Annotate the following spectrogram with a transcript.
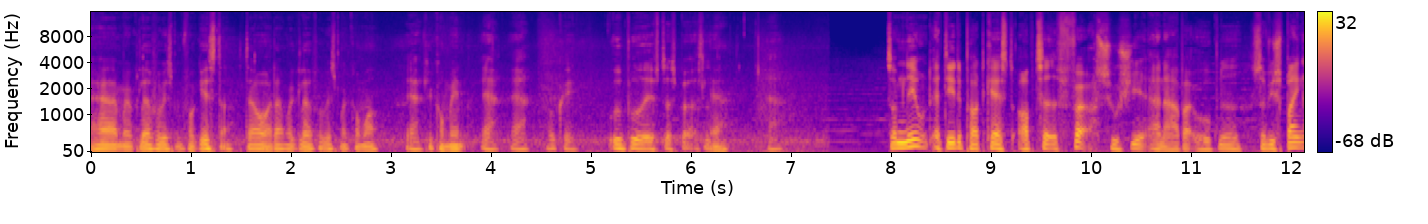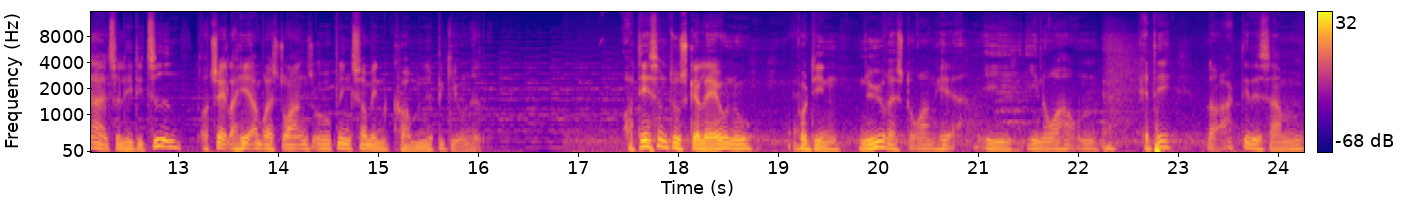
her er man jo glad for, hvis man får gæster. Derovre der er man glad for, hvis man kommer, Ja, kan komme ind. ja, ja, okay. Udbud og efterspørgsel. Ja. Som nævnt er dette podcast optaget før Sushi Anaba åbnede, så vi springer altså lidt i tiden og taler her om restaurantens åbning som en kommende begivenhed. Og det, som du skal lave nu Ja. på din nye restaurant her i, i Nordhavnen, Ja. er det nøjagtigt det samme,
